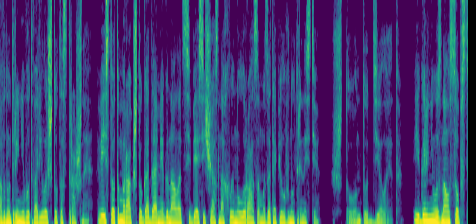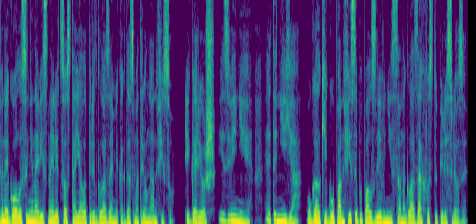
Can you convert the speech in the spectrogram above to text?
а внутри него творилось что-то страшное. Весь тот мрак, что годами гнал от себя, сейчас нахлынул разом и затопил внутренности. Что он тут делает? Игорь не узнал собственный голос, и ненавистное лицо стояло перед глазами, когда смотрел на Анфису. «Игорёш, извини, это не я». Уголки губ Анфисы поползли вниз, а на глазах выступили слезы.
